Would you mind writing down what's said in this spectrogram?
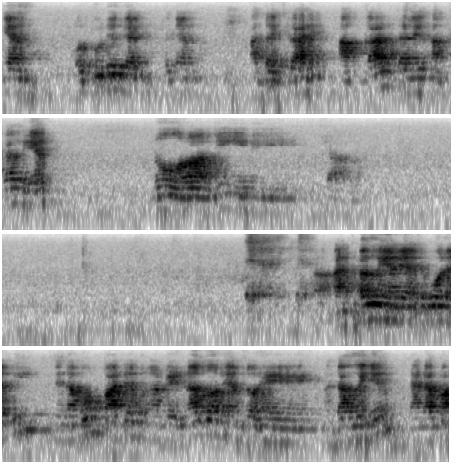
yang bergunakan dengan atau istilahnya akal dalil akal yang nurani ini insyaallah. Antara yang dia sebut nanti Namun pada mengambil nazar yang sahih Antaranya Dan dapat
